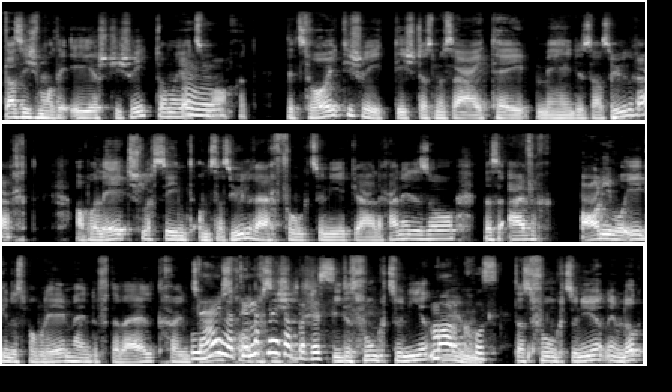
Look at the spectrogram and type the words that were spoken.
das ist mal der erste Schritt, den wir jetzt mhm. machen. Der zweite Schritt ist, dass man sagt, hey, wir haben das Asylrecht, aber letztlich sind, und das Asylrecht funktioniert ja eigentlich auch nicht so, dass einfach alle, die irgendein Problem haben auf der Welt, können zu Nein, uns natürlich kommen. nicht, aber das... Wie das funktioniert Markus. nicht. Das funktioniert nicht. Schau,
